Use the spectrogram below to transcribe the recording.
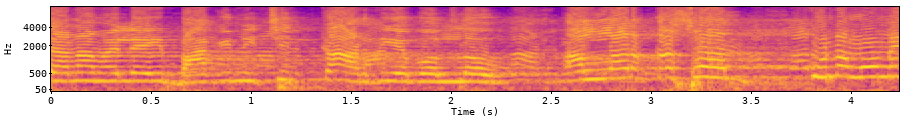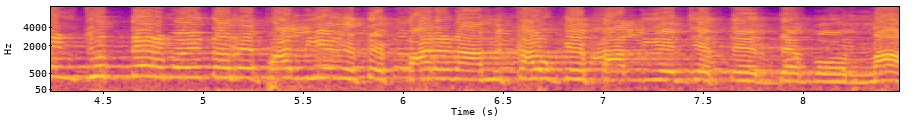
ডানা মেলে এই বাগিনী চিৎকার দিয়ে বলল, আল্লাহর কসম, কোন মুমিন যুদ্ধের ময়দানে পালিয়ে যেতে পারে না। আমি কাউকে পালিয়ে যেতে দেব না।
